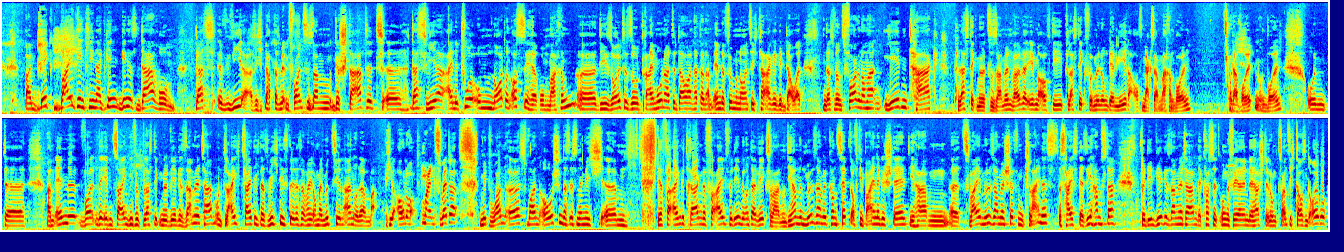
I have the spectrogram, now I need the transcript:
Beim Big Biking Cleanup ging, ging es darum, dass wir, also ich habe das mit einem Freund zusammen gestartet, äh, dass wir eine Tour um Nord- und Ostsee herum machen. Äh, die sollte so drei Monate dauern, hat dann am Ende 95 Tage gedauert. Und dass wir uns vorgenommen hatten, jeden Tag Plastikmüll zu sammeln, weil wir eben auf die Plastikvermüllung der Meere aufmerksam machen wollen oder wollten und wollen. Und äh, am Ende wollten wir eben zeigen, wie viel Plastikmüll wir gesammelt haben und gleichzeitig das Wichtigste, deshalb habe ich auch mein Mützchen an oder hier auch noch mein Sweater mit One Earth, One Ocean. Das ist nämlich ähm, der eingetragene Verein, für den wir unterwegs waren. Und die haben ein Müllsammelkonzept auf die Beine gestellt. Die haben äh, zwei Müllsammelschiffe, ein kleines, das heißt der Seehamster, für den wir gesammelt haben. Der kostet ungefähr in der Herstellung 20.000 Euro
